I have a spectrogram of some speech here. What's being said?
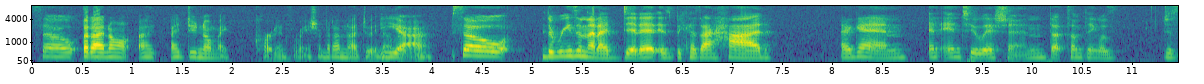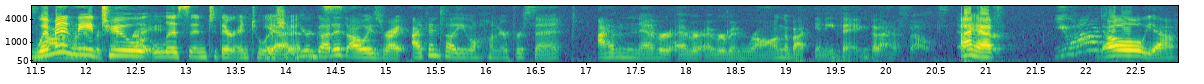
so But I don't. I I do know my card information, but I'm not doing that. right yeah. now. So the reason that I did it is because I had, again, an intuition that something was just Women need 100% to right. listen to their intuition. Yeah, your gut is always right. I can tell you 100%. I have never, ever, ever been wrong about anything that I have felt. I have. You have? Oh yeah.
